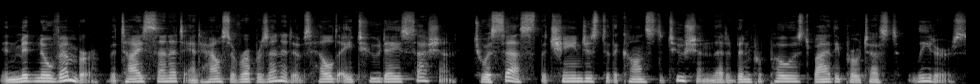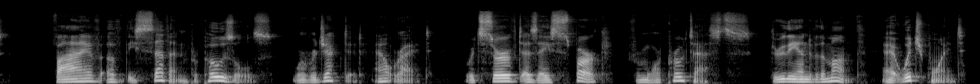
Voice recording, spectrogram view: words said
In mid November, the Thai Senate and House of Representatives held a two day session to assess the changes to the Constitution that had been proposed by the protest leaders. Five of the seven proposals were rejected outright, which served as a spark for more protests through the end of the month, at which point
